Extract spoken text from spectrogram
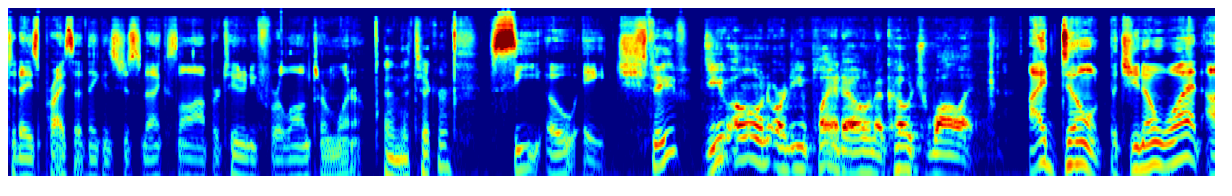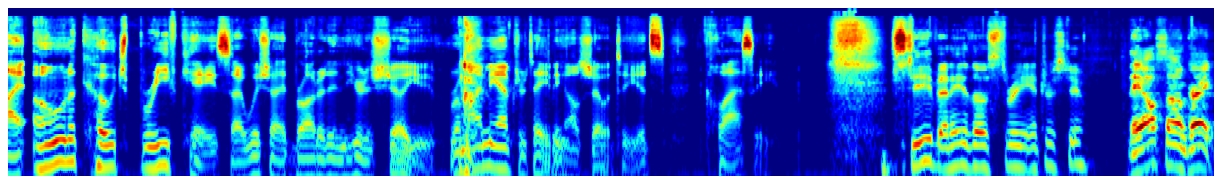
today's price, I think, is just an excellent opportunity for a long term winner. And the ticker? C O H. Steve? Do you own or do you plan to own a Coach wallet? I don't, but you know what? I own a Coach briefcase. I wish I had brought it in here to show you. Remind me after taping, I'll show it to you. It's classy. Steve, any of those three interest you? They all sound great.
